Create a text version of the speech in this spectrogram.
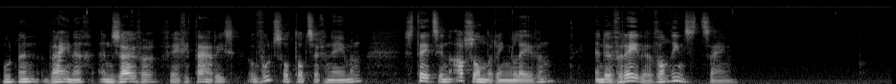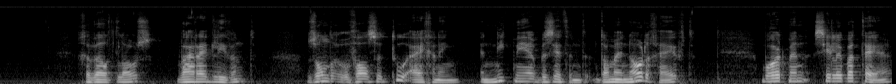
moet men weinig en zuiver vegetarisch voedsel tot zich nemen, steeds in afzondering leven en de vrede van dienst zijn. Geweldloos, waarheidlievend, zonder valse toe-eigening en niet meer bezittend dan men nodig heeft, behoort men celibatair,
